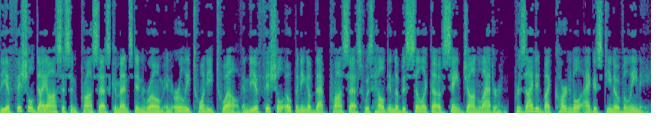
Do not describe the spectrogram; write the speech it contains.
The official diocesan process commenced in Rome in early 2012 and the official opening of that process was held in the Basilica of St. John Lateran, presided by Cardinal Agostino Vallini.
